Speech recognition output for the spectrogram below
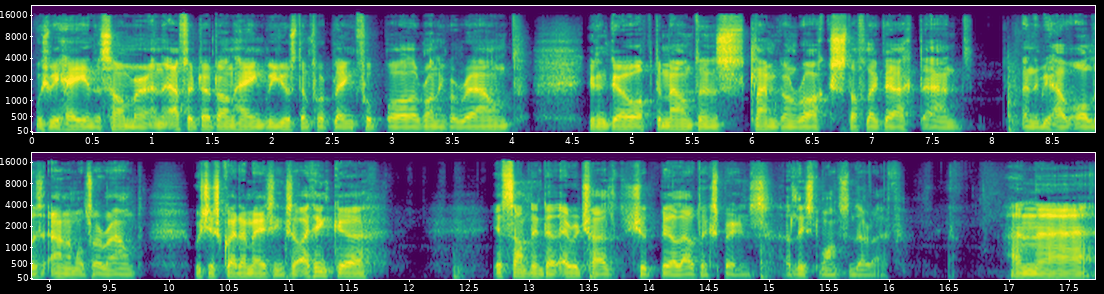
which we hay in the summer, and after they're done haying, we use them for playing football, running around. You can go up the mountains, climbing on rocks, stuff like that, and and we have all these animals around, which is quite amazing. So I think uh, it's something that every child should be allowed to experience at least once in their life. And uh,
